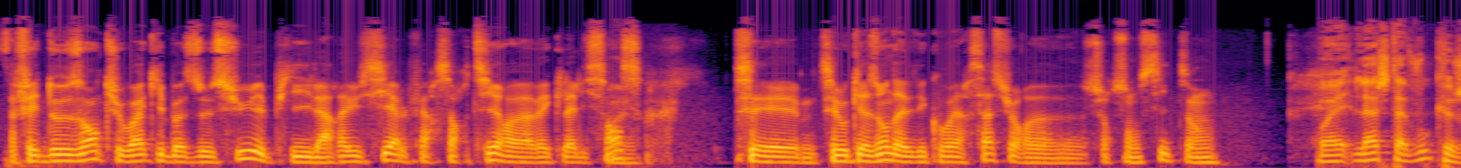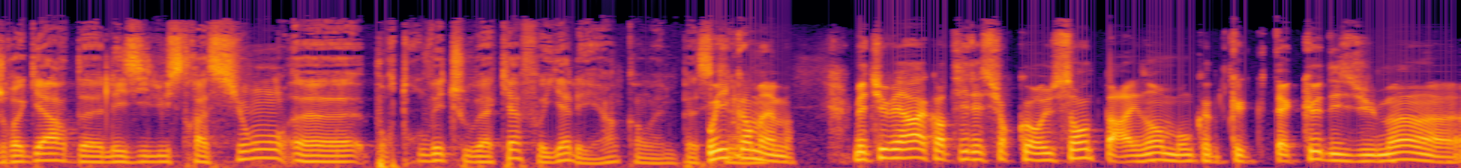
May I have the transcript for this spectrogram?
ça fait deux ans, tu vois, qu'il bosse dessus et puis il a réussi à le faire sortir avec la licence. C'est l'occasion d'aller découvrir ça sur sur son site. Hein. Ouais, là je t'avoue que je regarde les illustrations. Euh, pour trouver Chewbacca, faut y aller hein, quand même. Parce oui, quand même. Mais tu verras quand il est sur Coruscant, par exemple, bon, comme que t'as que des humains,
